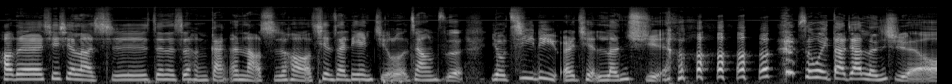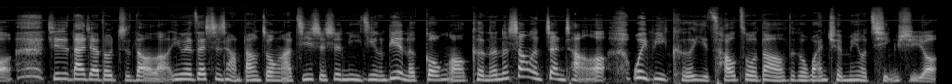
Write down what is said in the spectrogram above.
好的，谢谢老师，真的是很感恩老师哈。现在练久了，这样子有纪律，而且冷血，是为大家冷血哦。其实大家都知道了，因为在市场当中啊，即使是你已经练了功哦，可能呢上了战场哦，未必可以操作到这个完全没有情绪哦。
